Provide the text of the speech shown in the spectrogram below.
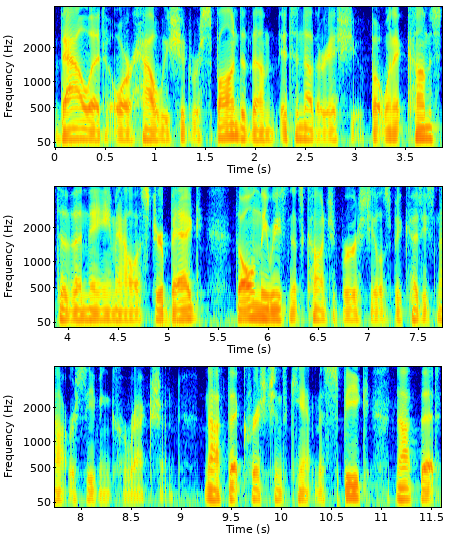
valid or how we should respond to them, it's another issue. But when it comes to the name Alistair Begg, the only reason it's controversial is because he's not receiving correction. Not that Christians can't misspeak, not that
